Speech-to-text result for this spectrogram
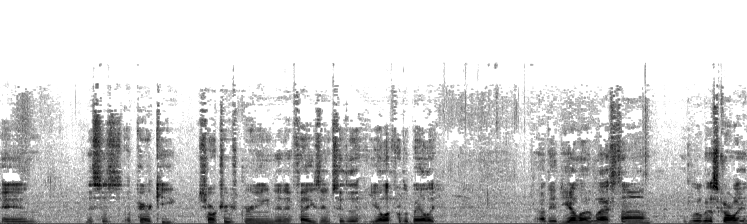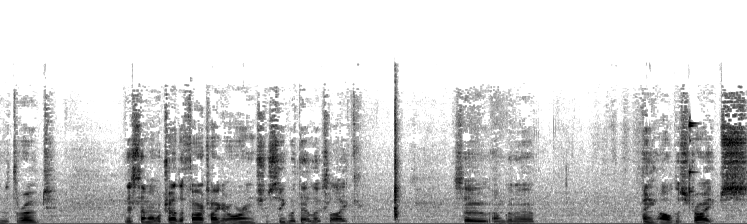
And this is a parakeet chartreuse green, then it fades into the yellow for the belly. I did yellow last time, with a little bit of scarlet in the throat. This time I'm gonna try the Fire Tiger Orange and see what that looks like. So I'm gonna paint all the stripes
